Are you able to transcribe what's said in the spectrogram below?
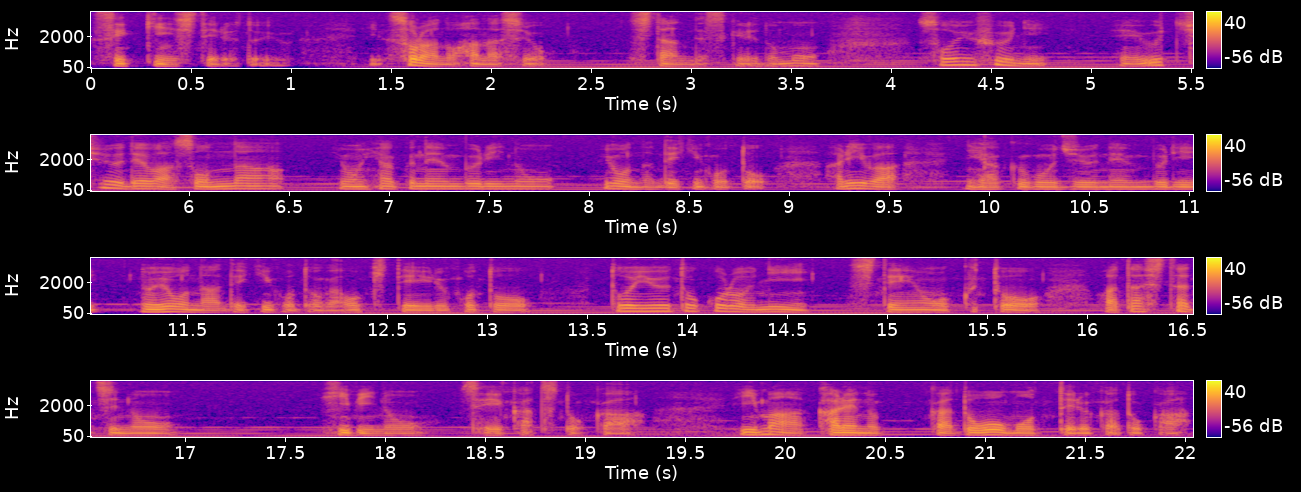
接近しているという空の話をしたんですけれどもそういうふうに、え、宇宙ではそんな400年ぶりのような出来事あるいは250年ぶりのような出来事が起きていることというところに視点を置くと私たちの日々の生活とか今彼のがどう思ってるかとか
